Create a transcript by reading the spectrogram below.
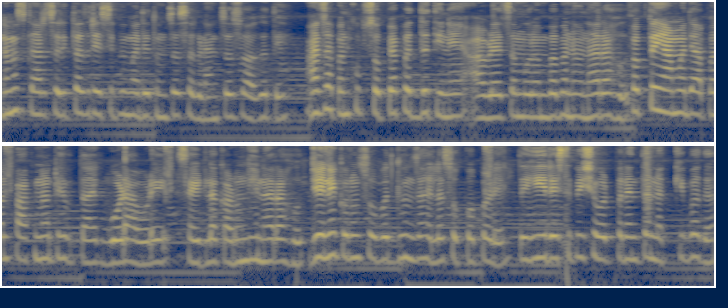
नमस्कार सरिताज रेसिपीमध्ये तुमचं सगळ्यांचं स्वागत आहे. आज आपण खूप सोप्या पद्धतीने आवळ्याचा मुरंबा बनवणार आहोत. फक्त यामध्ये आपण पाक न ठेवता एक गोड आवळे साईडला काढून घेणार आहोत. जेणेकरून सोबत घेऊन जायला सोपं पडेल. तर ही रेसिपी शेवटपर्यंत नक्की बघा.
